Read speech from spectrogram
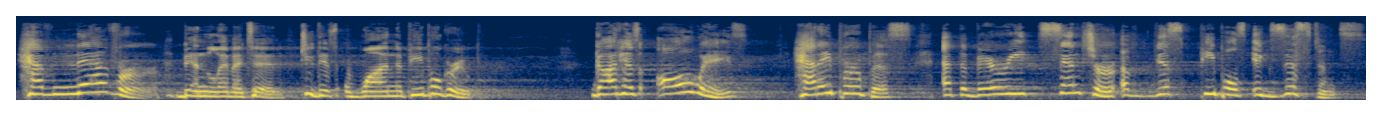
have never been limited to this one people group. God has always had a purpose at the very center of this people's existence.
